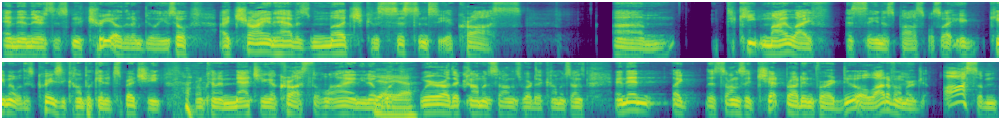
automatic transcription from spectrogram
and then there's this new trio that I'm doing. And so I try and have as much consistency across um, to keep my life as sane as possible. So I came up with this crazy complicated spreadsheet where I'm kind of matching across the line, you know, Yeah, what, yeah. where are the common songs? Where are the common songs? And then like the songs that Chet brought in for our duo, a lot of them are awesome.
